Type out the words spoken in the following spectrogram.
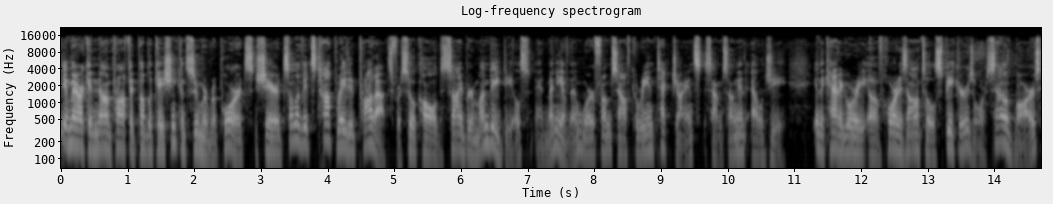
The American nonprofit publication Consumer Reports shared some of its top rated products for so called Cyber Monday deals, and many of them were from South Korean tech giants Samsung and LG. In the category of horizontal speakers or sound bars,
